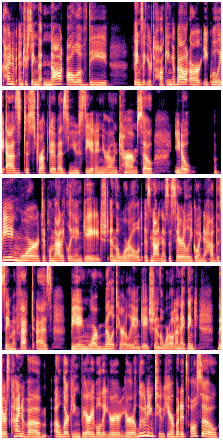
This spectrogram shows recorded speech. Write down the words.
kind of interesting that not all of the things that you're talking about are equally as destructive as you see it in your own terms. So, you know, being more diplomatically engaged in the world is not necessarily going to have the same effect as being more militarily engaged in the world. And I think there's kind of a, a lurking variable that you're you're alluding to here, but it's also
